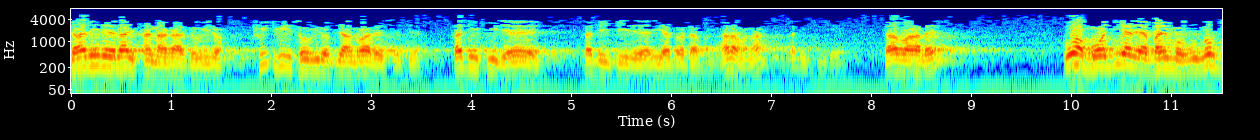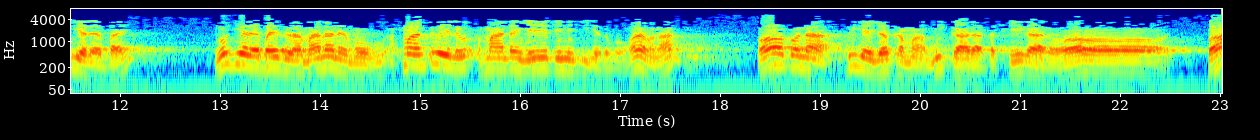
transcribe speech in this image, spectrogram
ဇာတိတဲ့လိုက်ခန္ဓာကဆိုပြီးတော့ထွီးထွီးဆိုပြီးတော့ပြန်သွားတယ်ချက်ချင်းတတ္တိရှိတယ်တတ္တိရှိတယ်အရိယသောတာပန်အဲ့ဒါမလားတတ္တိရှိတယ်ဒါပါလေ ကိုကမော်ကြည့်ရတဲ့အပိုင်းမဟုတ်ဘူးငုတ်ကြည့်ရတဲ့အပိုင်းငုတ်ကြည့်ရတဲ့အပိုင်းဆိုတာမာနနဲ့မဟုတ်ဘူးအမှန်တွေ့လို့အမှန်တိုင်းရေးရေးတင်းတင်းကြည့်တဲ့သဘောဟုတ်တယ်မလားဟောကုဏသူရဲ့ရောက်ခမမိကာရတထေးကတော့ဘာ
